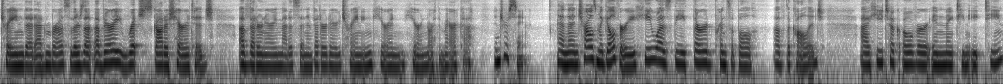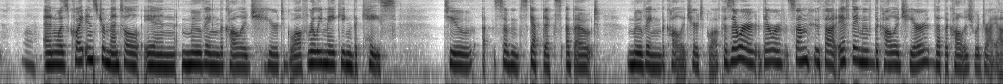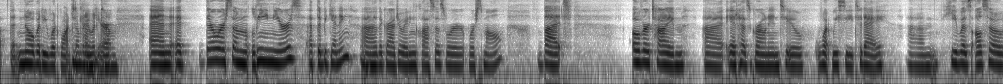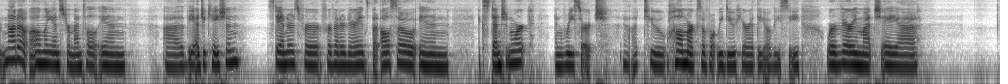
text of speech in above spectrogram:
trained at Edinburgh. So there's a, a very rich Scottish heritage of veterinary medicine and veterinary training here in here in North America. Interesting. And then Charles McGilvray, he was the third principal of the college. Uh, he took over in 1918 and was quite instrumental in moving the college here to Guelph, really making the case to uh, some skeptics about moving the college here to Guelph because there were there were some who thought if they moved the college here that the college would dry up that nobody would want to Nobody come here. come. and it there were some lean years at the beginning. Uh, the graduating classes were were small. But over time uh, it has grown into what we see today. Um, he was also not a, only instrumental in uh, the education standards for, for veterinarians, but also in extension work and research. Uh, two hallmarks of what we do here at the OVC were very much a uh,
